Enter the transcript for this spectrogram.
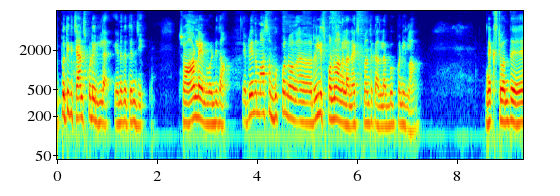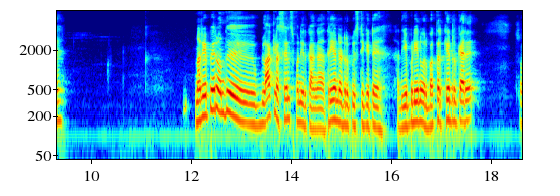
இப்போதைக்கு சான்ஸ் கூட இல்லை எனக்கு தெரிஞ்சு. ஸோ ஆன்லைன் வண்டி தான். எப்படி இந்த மாதம் புக் பண்ணுவாங்க ரிலீஸ் பண்ணுவாங்கள்ல நெக்ஸ்ட் மந்த்துக்கு அதில் புக் பண்ணிக்கலாம். நெக்ஸ்ட் வந்து நிறைய பேர் வந்து பிளாக்ல சேல்ஸ் பண்ணியிருக்காங்க. த்ரீ ஹண்ட்ரட் ருபீஸ் டிக்கெட்டு அது எப்படின்னு ஒரு பக்தர் கேட்டிருக்காரு. ஸோ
